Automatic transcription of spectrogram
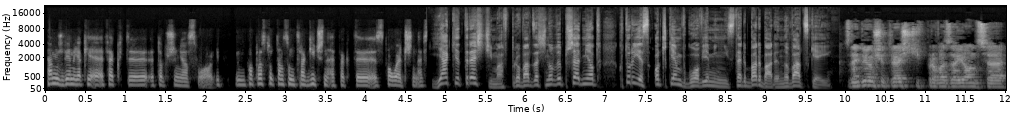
tam już wiemy, jakie efekty to przyniosło. I po prostu tam są tragiczne efekty społeczne. Jakie treści ma wprowadzać nowy przedmiot, który jest oczkiem w głowie minister Barbary Nowackiej? Znajdują się treści wprowadzające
